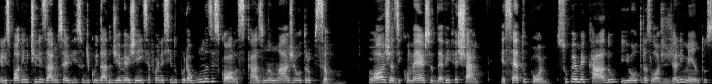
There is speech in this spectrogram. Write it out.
Eles podem utilizar um serviço de cuidado de emergência fornecido por algumas escolas, caso não haja outra opção. Lojas e comércio devem fechar, exceto por supermercado e outras lojas de alimentos,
